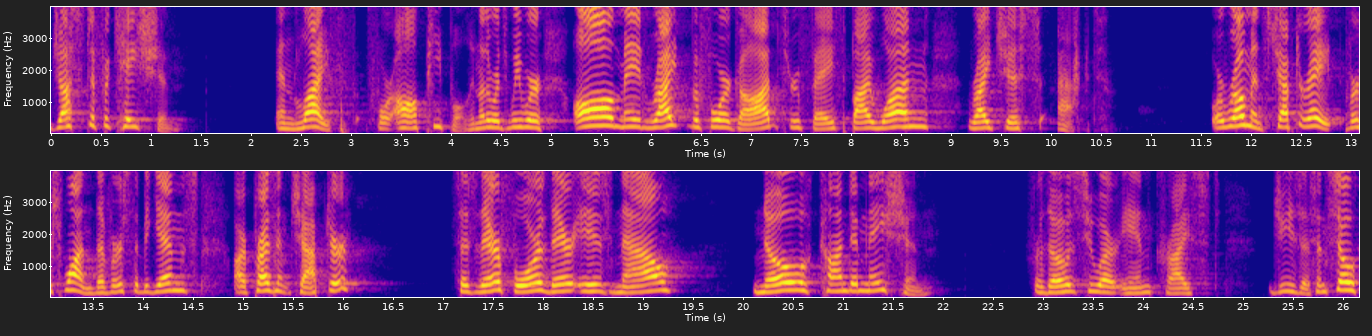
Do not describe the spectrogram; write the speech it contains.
justification, and life for all people. In other words, we were all made right before God through faith by one righteous act. Or Romans chapter 8, verse 1, the verse that begins our present chapter, says, Therefore, there is now no condemnation for those who are in Christ Jesus. And so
